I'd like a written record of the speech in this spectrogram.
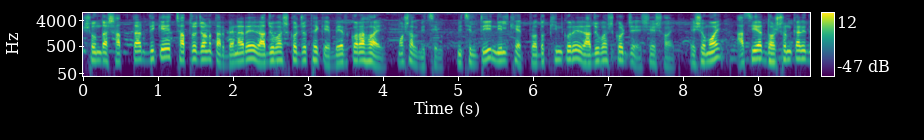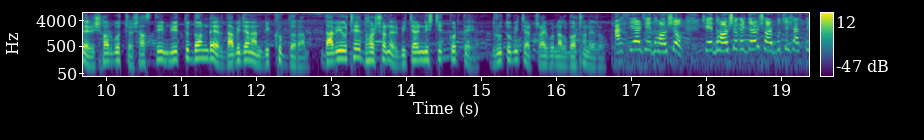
সন্ধ্যা সাতটার দিকে ছাত্র জনতার ব্যানারে রাজু ভাস্কর্য থেকে বের করা হয় মশাল মিছিল। মিছিলটি নীলক্ষেত প্রদক্ষিণ করে রাজু ভাস্কর্যে শেষ হয়। এ সময় আসিয়ার ধর্ষণকারীদের সর্বোচ্চ শাস্তি, মৃত্যুদণ্ডের দাবি জানান বিক্ষুব্ধরা। দাবি উঠে ধর্ষণের বিচার নিশ্চিত করতে দ্রুত বিচার ট্রাইব্যুনাল গঠনেরও। আসিয়ার যে ধর্ষক সেই ধর্ষকের জন্য সর্বোচ্চ শাস্তি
